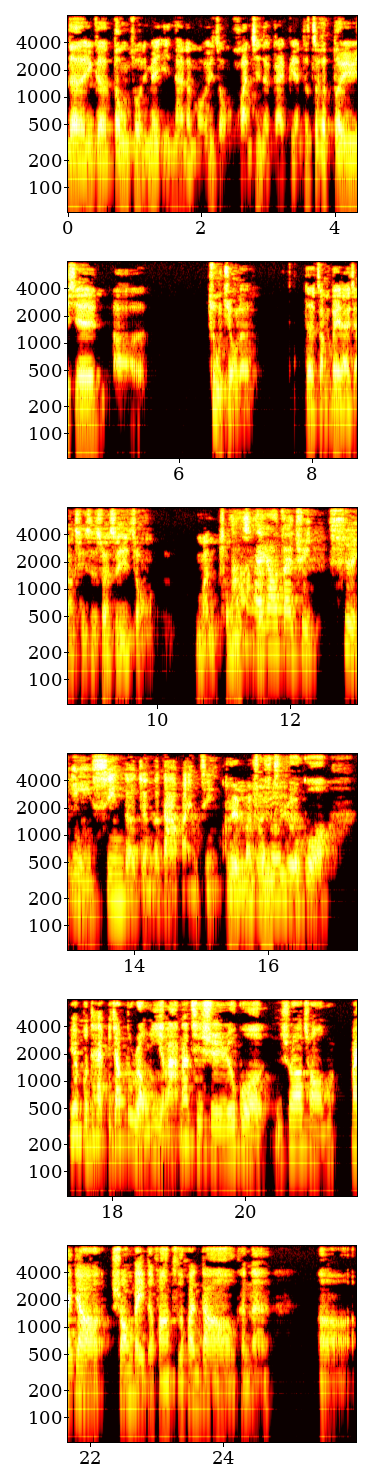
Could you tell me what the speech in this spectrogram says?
的一个动作里面隐含了某一种环境的改变，就这个对于一些呃住久了的长辈来讲，其实算是一种蛮冲击的。还要再去适应新的整个大环境。对，蛮冲击的。如果因为不太比较不容易啦，那其实如果你说从卖掉双北的房子换到可能。呃，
